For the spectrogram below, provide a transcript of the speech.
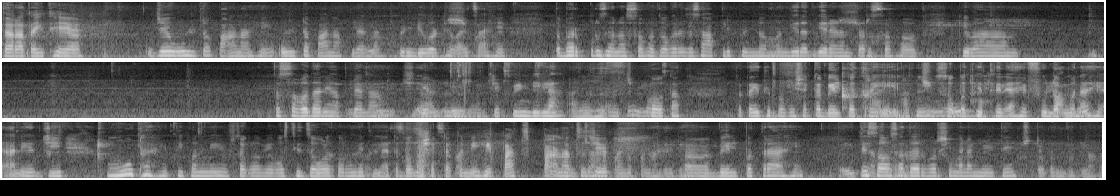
तर आता इथे जे उलटं पान आहे उलटं पान आपल्याला पिंडीवर ठेवायचं आहे. तर भरपूर जणं सहज वगैरे जसं आपली पिंड मंदिरात गेल्यानंतर सहज किंवा तर सहदाने आपल्याला बेल- जे पिंडीला चिपकवतात. तर आता इथे बघू शकता बेलपत्र सोबत घेतलेले आहे फुलं पण आहे आणि जी मूठ आहे ती पण मी सगळं व्यवस्थित जवळ करून घेतलेलं आहे. तर बघू शकता तुम्ही हे पाच पानाचं जे बेलपत्र आहे ते सहसा दरवर्षी मला मिळते.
